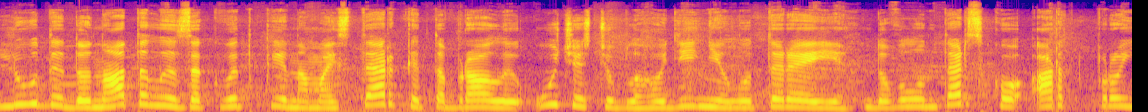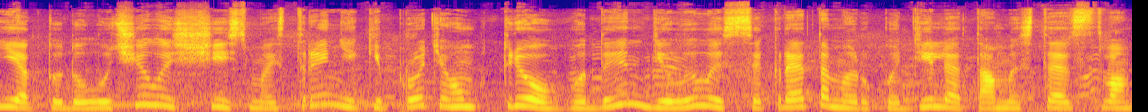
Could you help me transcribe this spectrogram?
Люди донатили за квитки на майстерки та брали участь у благодійній лотереї. До волонтерського арт-проєкту долучились шість майстринь, які протягом трьох годин ділились секретами рукоділля та мистецтва.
